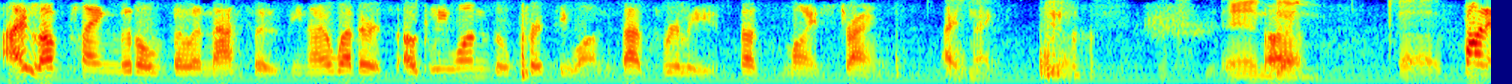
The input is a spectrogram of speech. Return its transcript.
I love playing little villainesses, you know, whether it's ugly ones or pretty ones. That's really, that's my strength, I think. Yeah. and So- um, uh, Funny,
